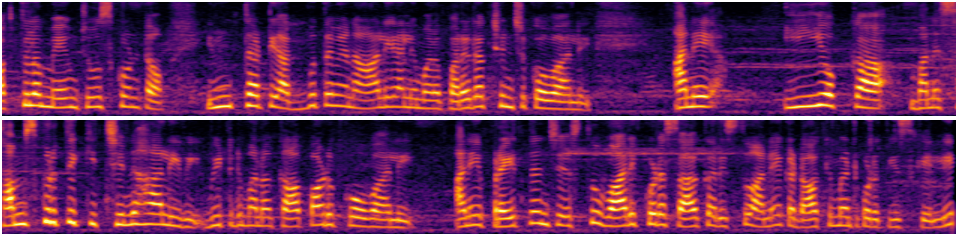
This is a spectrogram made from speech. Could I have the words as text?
భక్తులం మేము చూసుకుంటాం ఇంతటి అద్భుతమైన ఆలయాన్ని మనం పరిరక్షించుకోవాలి అనే ఈ యొక్క మన సంస్కృతికి చిహ్నాలు ఇవి వీటిని మనం కాపాడుకోవాలి అనే ప్రయత్నం చేస్తూ వారికి కూడా సహకరిస్తూ అనేక డాక్యుమెంట్ కూడా తీసుకెళ్ళి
